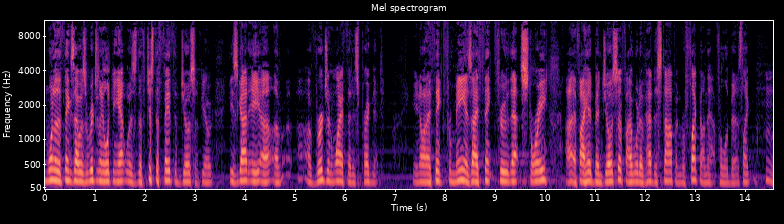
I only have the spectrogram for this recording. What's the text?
one of the things I was originally looking at was the, just the faith of Joseph. You know, he's got a, a, a virgin wife that is pregnant. You know, and I think for me, as I think through that story, if I had been Joseph, I would have had to stop and reflect on that for a little bit. It's like, hmm,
